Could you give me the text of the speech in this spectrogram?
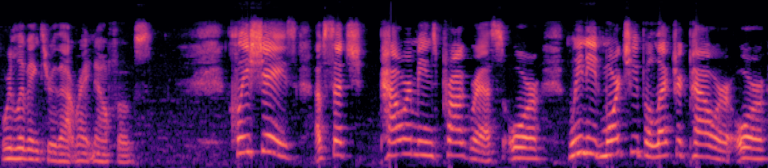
We're living through that right now, folks. Cliches of such power means progress, or we need more cheap electric power, or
